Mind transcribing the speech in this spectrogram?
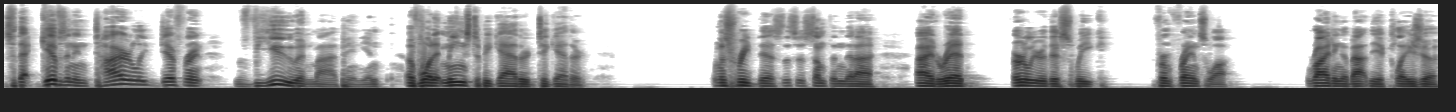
So that gives an entirely different view, in my opinion, of what it means to be gathered together. Let's read this. This is something that I, I had read earlier this week from Francois writing about the ecclesia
